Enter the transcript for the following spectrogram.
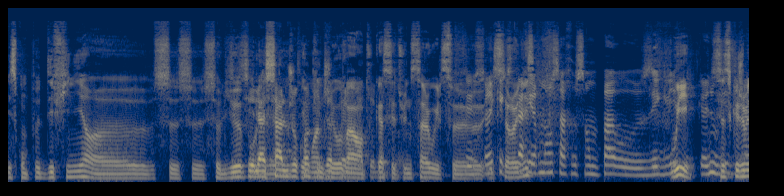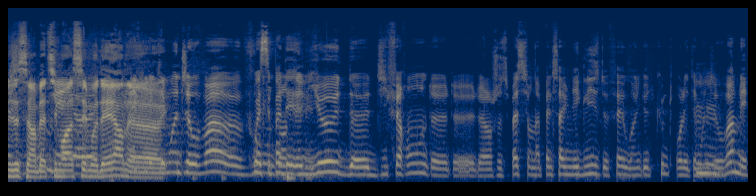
est-ce qu'on peut définir euh, ce, ce, ce, lieu C'est la salle, je crois. De Jéhovah. En tout cas, c'est une salle où ils se, c'est vrai qu'extérieurement, ça ressemble pas aux églises. Oui, c'est ce que je me disais. C'est un bâtiment assez euh, moderne. Les euh, témoins de Jéhovah euh, vont ouais, pas dans des, lieux de, différents. De, de, alors, je ne sais pas si on appelle ça une église de fait ou un lieu de culte pour les témoins de mhm. Jéhovah, mais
